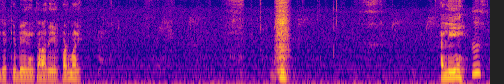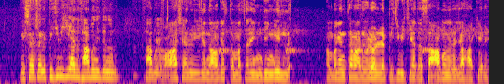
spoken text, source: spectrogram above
ಇದಕ್ಕೆ ಬೇರೆ ಏರ್ಪಾಡು ಮಾಡಿ. ಅಲ್ಲಿ ಹ್ಮ್. ಪಿಜಿ ಪಿಜಿ ಆದ ಸಾಬೂನು ಇದೆ ನೋಡು. ಸಾಬೂನು. ವಾಷರು ಈಗ ನಾವಾಗ ತಮ್ಮ ಹತ್ರ ಹಿಂದೆ ಹಿಂಗೆ ಇಲ್ಲ. ಅಂಬಗೆ ಎಂತ ಮಾಡಿದ್ರೆ ಒಳ್ಳೆ ಪಿಜಿ ಪಿಜಿ ಆದ ಸಾಬೂನು ರಜೆ ಹಾಕಿದರೆ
